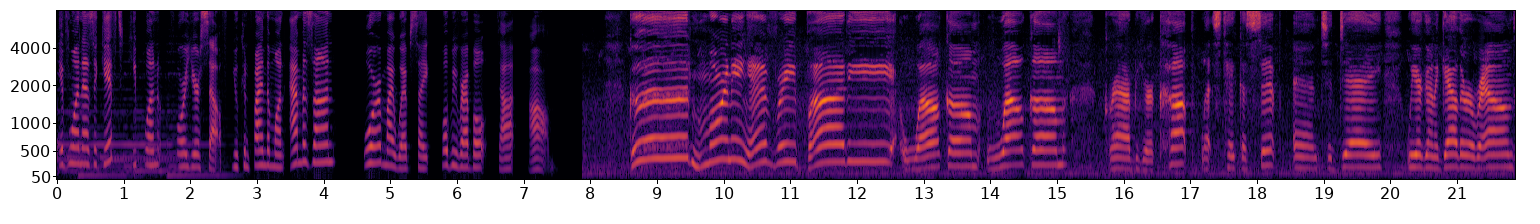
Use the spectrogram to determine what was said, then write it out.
Give one as a gift, keep one for yourself. You can find them on Amazon or my website, colbyrebel.com. Good morning, everybody. Welcome, welcome. Grab your cup. Let's take a sip. And today we are going to gather around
